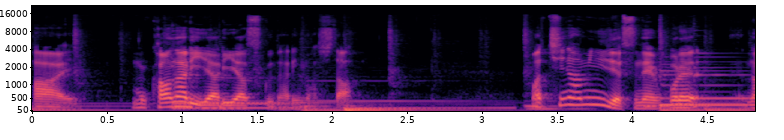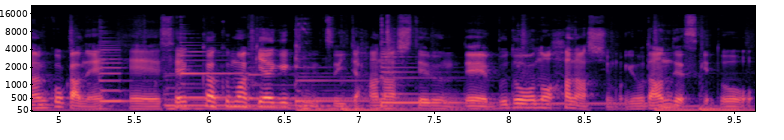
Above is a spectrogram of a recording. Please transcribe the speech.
はい。もうかなりやりやすくなりました。まあ、ちなみにですね、これ何個かね、えー、せっかく巻き上げ機について話してるんで、ブドウの話も余談ですけど、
